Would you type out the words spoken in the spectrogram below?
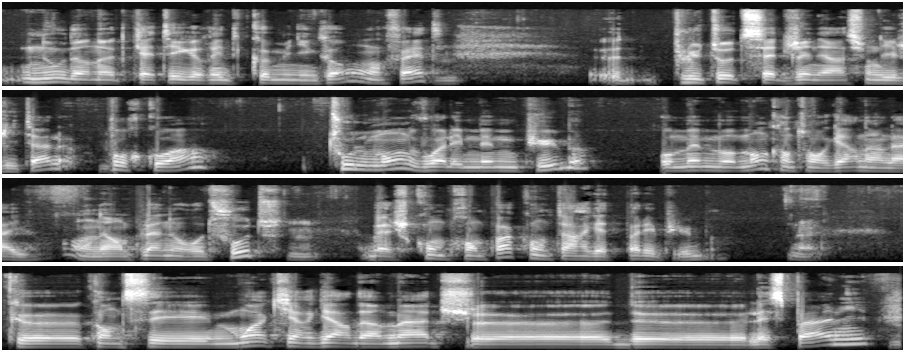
nous, dans notre catégorie de communicants, en fait, mhm. euh, plutôt de cette génération digitale, pourquoi tout le monde voit les mêmes pubs au même moment quand on regarde un live? On est en plein euro de foot, ben, je comprends pas qu'on ne target pas les pubs. Ouais que quand c'est moi qui regarde un match euh, de l'Espagne mm.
